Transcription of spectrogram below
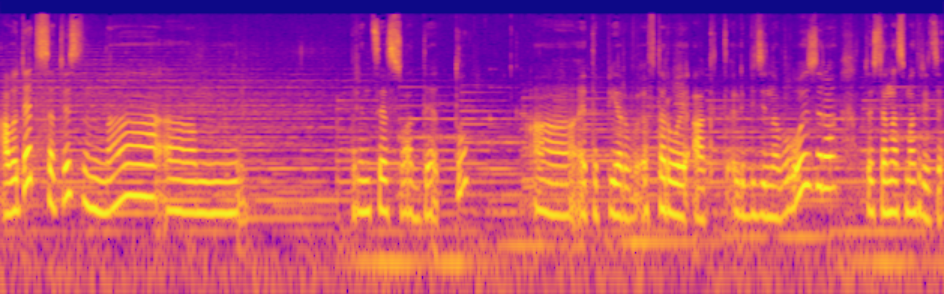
А вот это, соответственно, на эм, принцессу Адетту. А, Это первый, второй акт «Лебединого озера». То есть она, смотрите,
